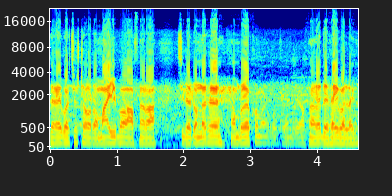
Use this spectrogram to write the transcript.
দেখাইবার চেষ্টা করা মাই বা আপনারা সিলেট অনেকে আমরা কমেন্ট করছেন যে আপনারা দেখাইবার লাগে।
